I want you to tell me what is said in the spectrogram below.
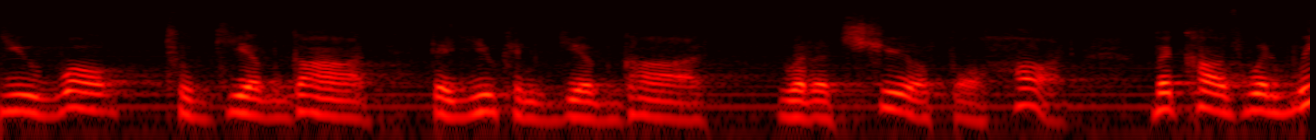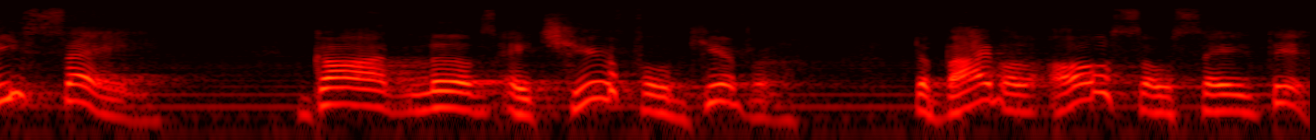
you want to give God, that you can give God with a cheerful heart. Because when we say God loves a cheerful giver, the Bible also says this.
